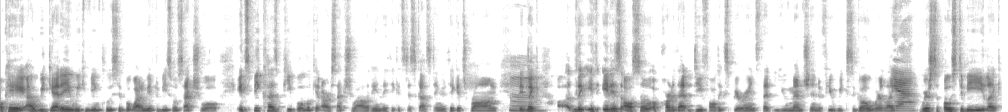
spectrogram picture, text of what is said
okay uh, we get it we can be inclusive but why do we have to be so sexual it's because people look at our sexuality and they think it's disgusting they think it's wrong They- like Mm. uh, like it, it is also a part of that default experience that you mentioned a few weeks ago where like yeah. we're supposed to be like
